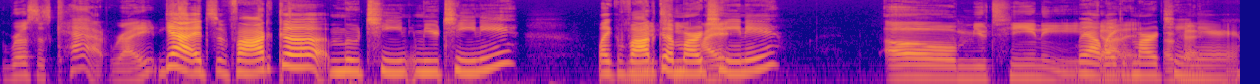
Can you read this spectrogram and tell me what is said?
Rose's cat, right? yeah, it's vodka mutini, mutini, like vodka Muti- I- martini. Oh, Mutini. yeah, Got like it. martini. Okay.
